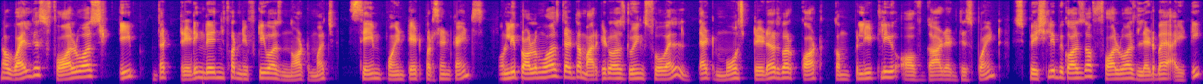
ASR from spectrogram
Now, while this fall was steep, the trading range for Nifty was not much, same 0.8% kinds. Only problem was that the market was doing so well that most traders were caught completely off guard at this point, especially because the fall was led by IT.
